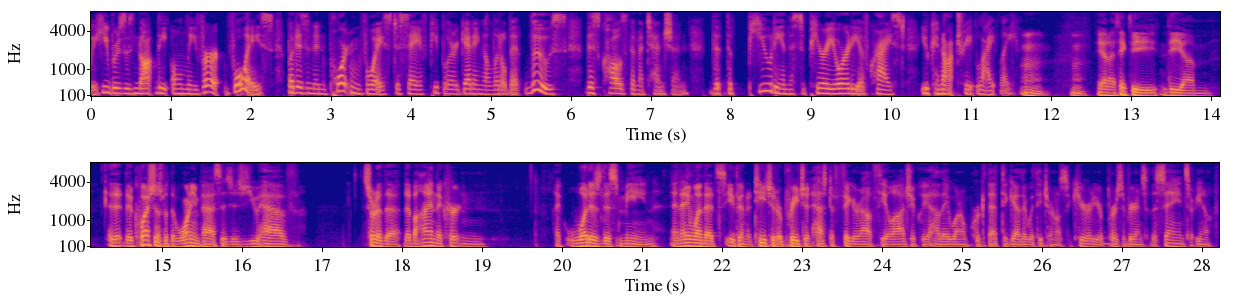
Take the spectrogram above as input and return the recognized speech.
Hebrews is not the only ver- voice, but is an important voice to say if people are getting a little bit loose, this calls them attention. That the beauty and the superiority of Christ you cannot treat lightly. Mm, mm. Yeah, and I think the the um the, the questions with the warning passage is you have sort of the the behind the curtain like what does this mean? And anyone that's either going to teach it or preach it has to figure out theologically how they want to work that together with eternal security or mm. perseverance of the saints or you know.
